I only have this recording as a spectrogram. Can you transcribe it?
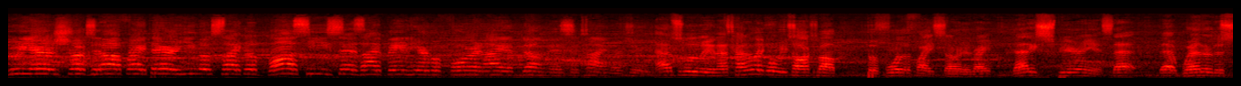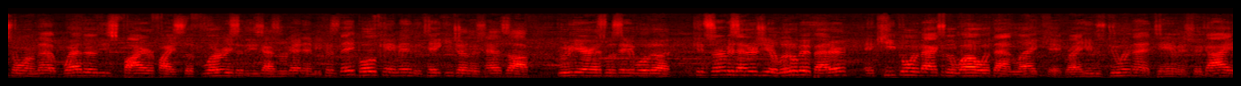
Gutierrez shrugs it off right there. He looks like a boss. He says, I've been here before and I have done this a time or two. Absolutely, and that's kind of like what we talked about before the fight started, right? That experience, that that weather the storm, that weather these firefights, the flurries that these guys were getting in, because they both came in to take each other's heads off. Gutierrez was able to conserve his energy a little bit better and keep going back to the well with that leg kick, right? He was doing that damage. The guy,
